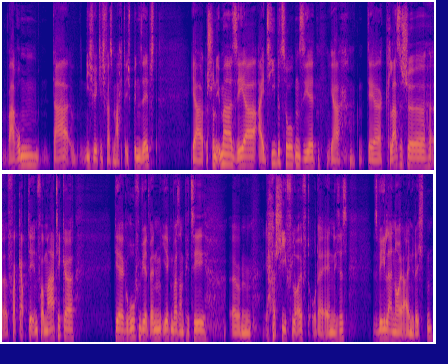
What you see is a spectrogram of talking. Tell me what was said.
Warum da nicht wirklich was macht? Ich bin selbst ja schon immer sehr IT-bezogen, sehr ja der klassische äh, verkappte Informatiker, der gerufen wird, wenn irgendwas am PC ähm, ja, schief läuft oder ähnliches, das WLAN neu einrichten,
